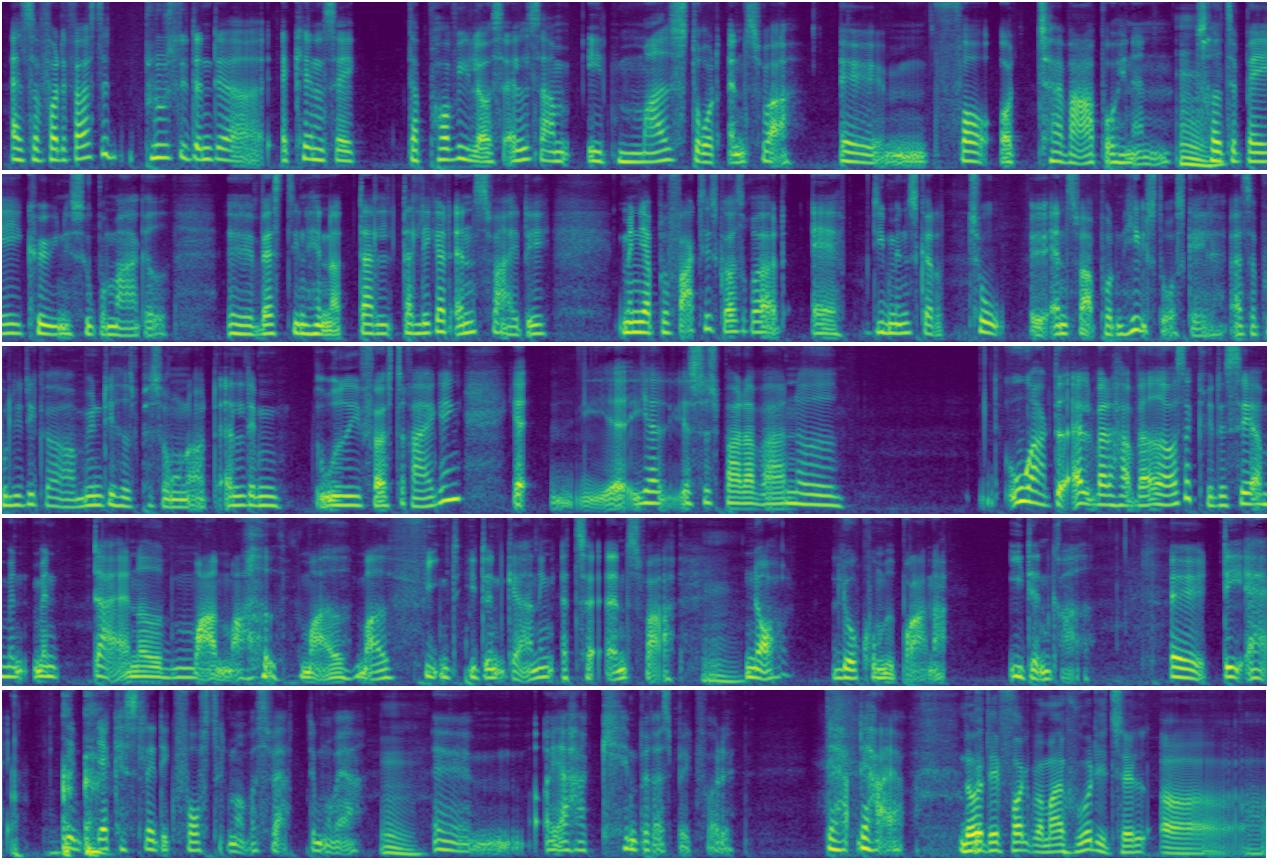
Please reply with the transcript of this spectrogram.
Altså for det første, pludselig den der erkendelse af, der påviler os alle sammen et meget stort ansvar øh, for at tage vare på hinanden. Mm. Træde tilbage i køen i supermarkedet. Øh, vask dine hænder. Der, der ligger et ansvar i det. Men jeg blev faktisk også rørt af de mennesker, der tog ansvar på den helt store skala. Altså politikere og myndighedspersoner og alle dem ude i første række. Ikke? Jeg, jeg, jeg, jeg synes bare, der var noget uagtet alt, hvad der har været, også at kritisere, men, men der er noget meget, meget, meget, meget fint i den gerning at tage ansvar, mm. når lokummet brænder i den grad. Øh, det er det, jeg kan slet ikke forestille mig, hvor svært det må være. Mm. Øhm, og jeg har kæmpe respekt for det. Det har, det har jeg. Noget af det, folk var meget hurtige til at,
